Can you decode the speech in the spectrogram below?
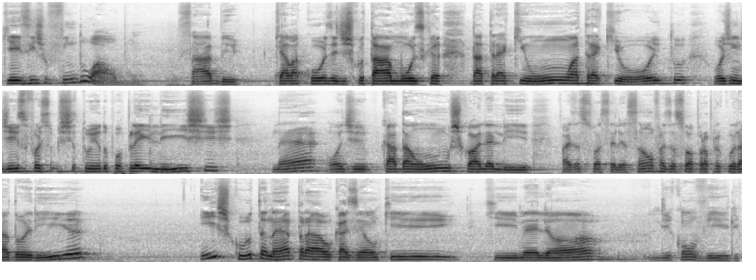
que existe o fim do álbum, sabe? Aquela coisa de escutar a música da track 1 a track 8. Hoje em dia isso foi substituído por playlists né? Onde cada um escolhe ali, faz a sua seleção, faz a sua própria curadoria e escuta, né, para a ocasião que, que melhor lhe convire.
